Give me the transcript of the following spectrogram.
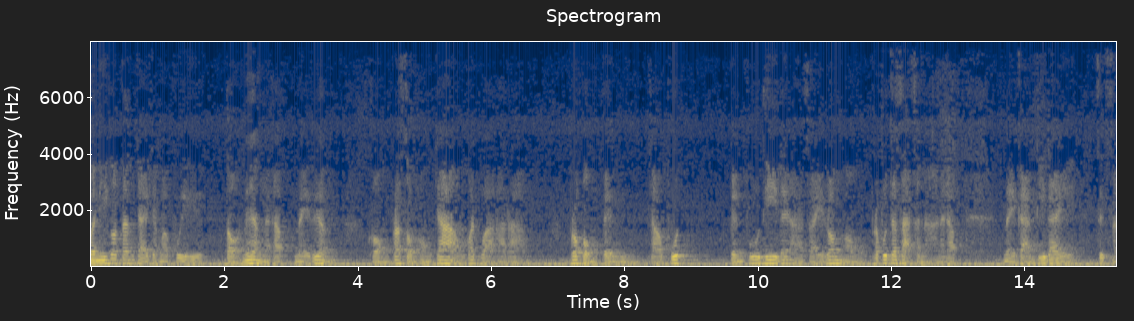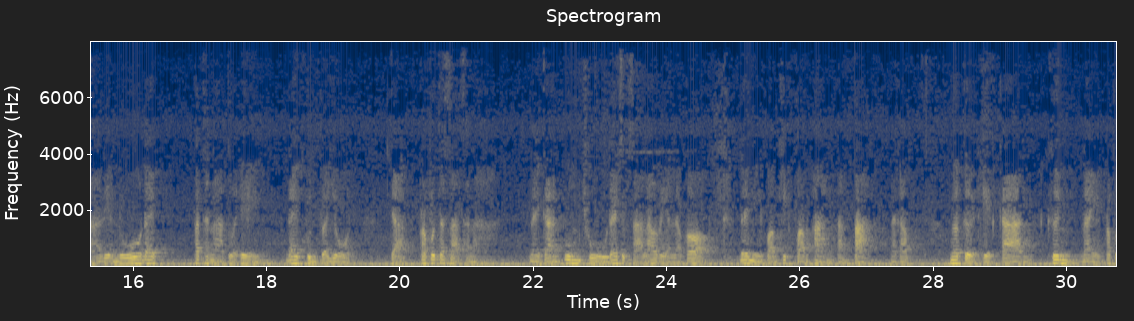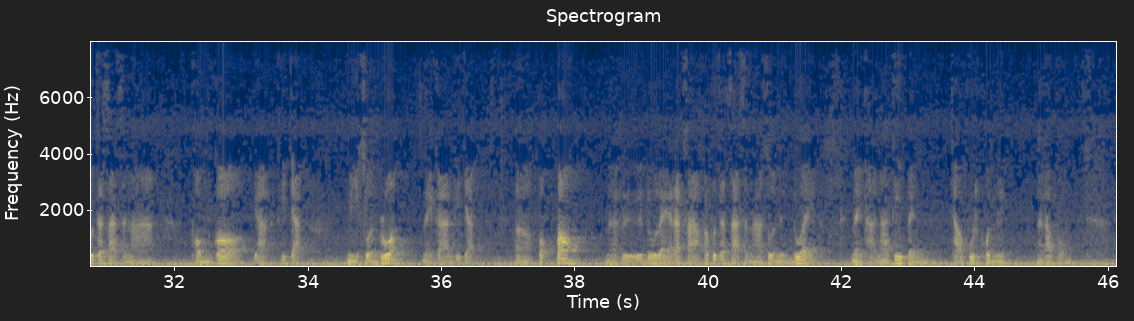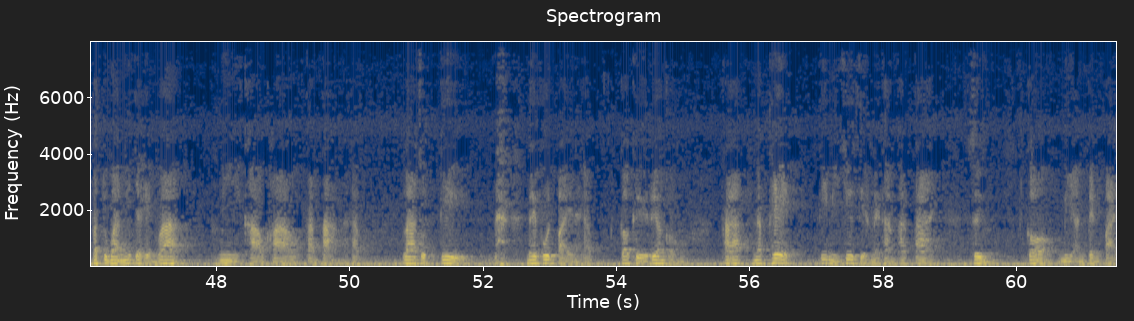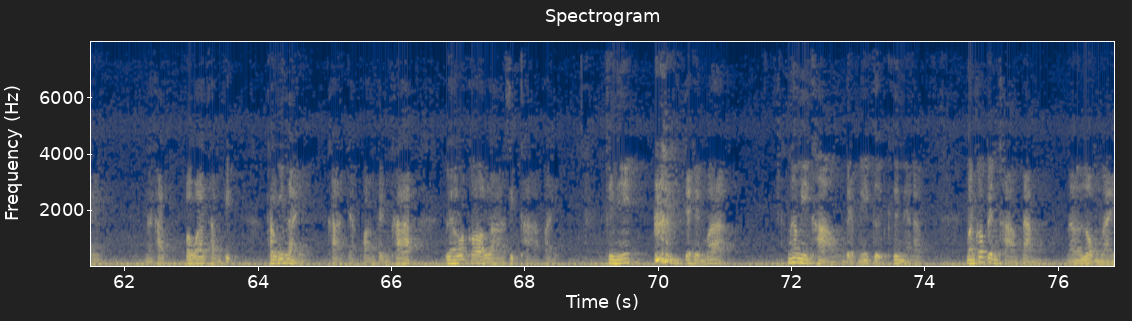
วันนี้ก็ตั้งใจจะมาคุยต่อเนื่องนะครับ ในเรื่องของพระสงฆ์องค์เจ้าวัดวาอาราม เพราะผมเป็นชาวพุทธ เป็นผู้ที่ได้อาศัยร่องเงาพระพุทธศาสนานะครับ ในการที่ได้ศึกษาเรียนรู้ได้พัฒนาตัวเอง ได้คุณประโยชน์ จากพระพุทธศาสนา ในการอุ้มชูได้ศึกษาเล่าเรียน แล้วก็ได้มีความคิดความอ่านต่างๆนะครับ เมื่อเกิดเหตุการณ์ ขึ้นในพระพุทธศาสนา ผมก็อยากที่จะมีส่วนร่วมในการที่จะปกป้องนะหรือดูแลรักษาพระพุทธศาสนาส่วนหนึ่งด้วย ในฐานะที่เป็นชาวพุทธคนหนึ่งนะครับผมปัจจุบันนี้จะเห็นว่ามีข่าวคราวต่างๆนะครับ ล่าสุดที่ได้พูดไปนะครับ ก็คือเรื่องของพระนักเทศที่มีชื่อเสียงในทางภาคใต้ ซึ่งก็มีอันเป็นไปนะครับ เพราะว่าทำผิดพระวินัยขาดจากความเป็นพระ แล้วก็ลาสิกขาไป ทีนี้จะเห็นว่าเมื่อมีข่าวแบบนี้เกิดขึ้นเนี่ยครับ มันก็เป็นข่าวดังนะลงใน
